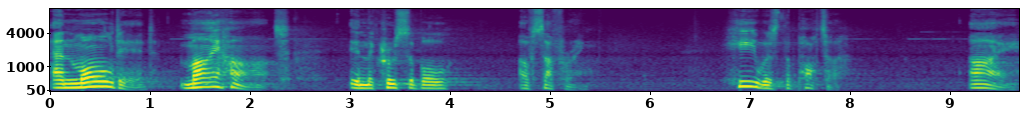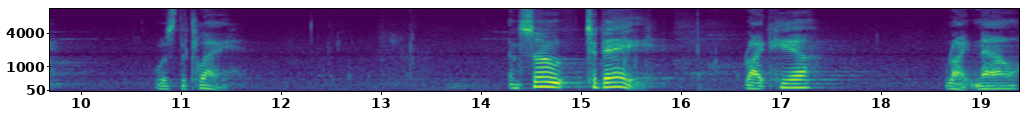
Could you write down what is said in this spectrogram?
and molded my heart in the crucible of suffering. He was the potter, I was the clay. And so today, right here, right now,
